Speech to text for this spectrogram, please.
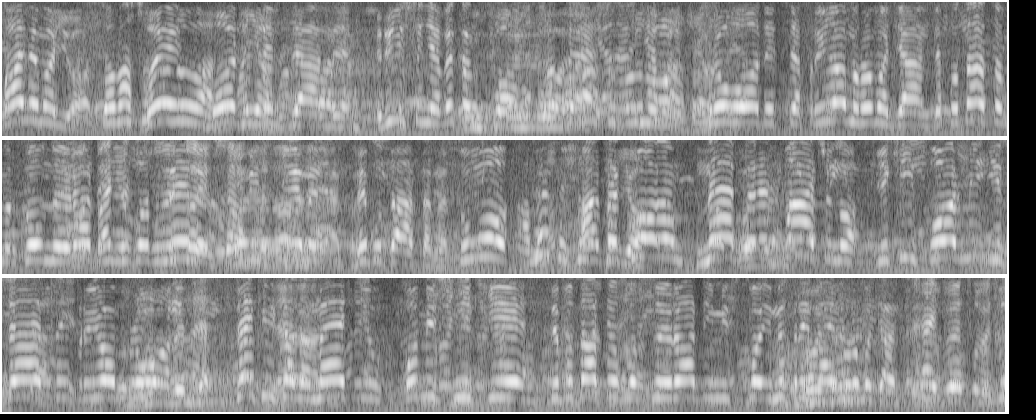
Пане майор, ви можете взяти рішення виконкому. Про те, що тут проводиться прийом громадян депутатом Верховної Ради і обласними і міськими депутатами. Тому а законом не передбачено, в якій формі і де цей прийом проводиться. Декілька наметів, помічники, депутати обласної ради і міської. Ми приймаємо громадян. хай висловиться.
